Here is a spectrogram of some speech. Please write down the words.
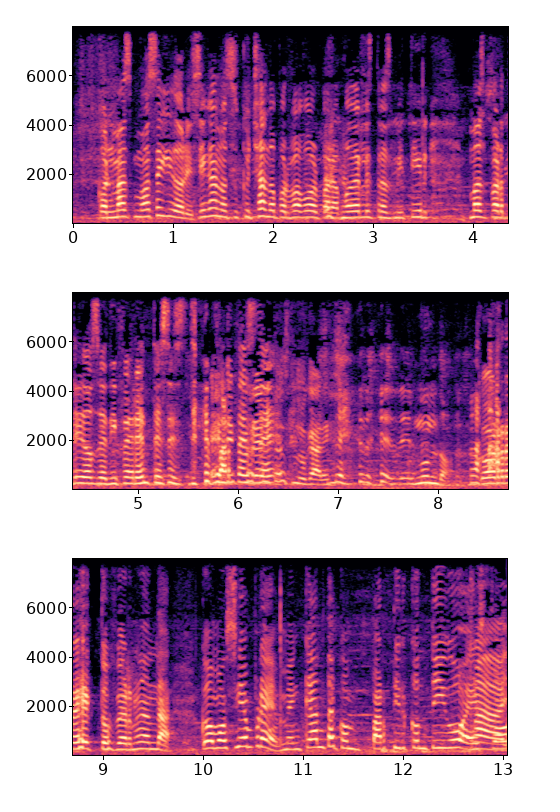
Con más, más seguidores. Síganos escuchando, por favor, para poderles transmitir más partidos de diferentes este, En partes de- lugares. de- de- del mundo. Correcto, Fernanda. Como siempre, me encanta compartir contigo esto Ay,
